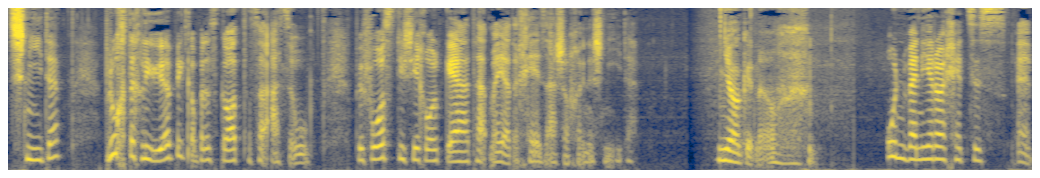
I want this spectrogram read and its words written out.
zu schneiden. Braucht ein bisschen Übung, aber das geht also auch so. Bevor es die Schirol gegeben hat, hat man ja den Käse auch schon schneiden Ja, genau. Und wenn ihr euch jetzt ein äh,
